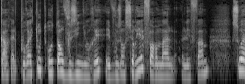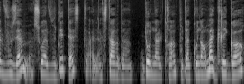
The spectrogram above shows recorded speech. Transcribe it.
car elle pourrait tout autant vous ignorer et vous en seriez fort mal. Les femmes, soit elles vous aiment, soit elles vous détestent, à l'instar d'un Donald Trump ou d'un Conor McGregor.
